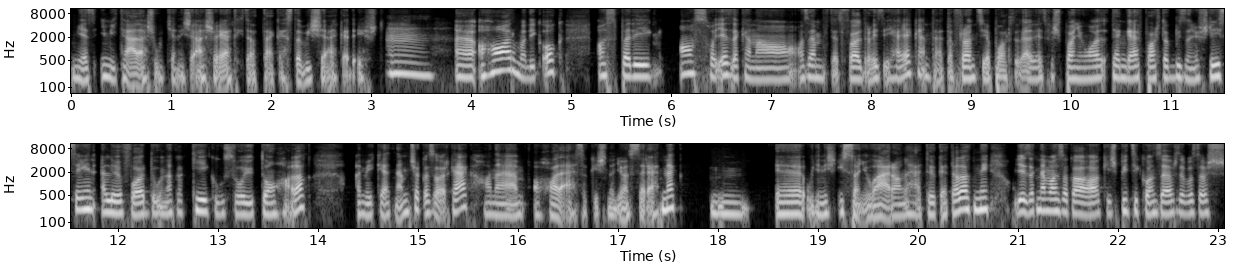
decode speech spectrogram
mi az imitálás útján is elsajátították ezt a viselkedést. Mm. A harmadik ok, az pedig az, hogy ezeken a, az említett földrajzi helyeken, tehát a francia parton, illetve spanyol tengerpartok bizonyos részein előfordulnak a kékúszójú tonhalak, amiket nem csak az orkák, hanem a halászok is nagyon szeretnek mm, ugyanis iszonyú áron lehet őket eladni. Ugye ezek nem azok a kis pici konzervdobozos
